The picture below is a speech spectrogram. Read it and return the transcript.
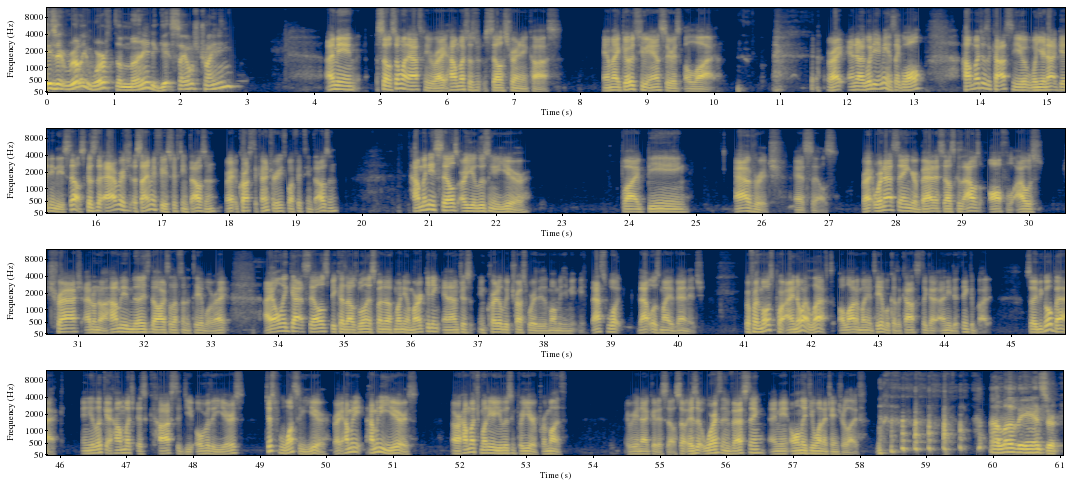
Is it really worth the money to get sales training? I mean, so someone asked me, right, how much does sales training cost? And my go-to answer is a lot. right? And they're like, what do you mean? It's like, well, how much is it costing you when you're not getting these sales? Because the average assignment fee is 15,000, right? Across the country, it's about 15,000. How many sales are you losing a year by being average at sales? Right? We're not saying you're bad at sales because I was awful. I was trash. I don't know how many millions of dollars I left on the table, right? I only got sales because I was willing to spend enough money on marketing and I'm just incredibly trustworthy the moment you meet me. That's what that was my advantage. But for the most part, I know I left a lot of money on the table because it constantly got, I need to think about it. So if you go back and you look at how much it's costed you over the years, just once a year, right? How many how many years or how much money are you losing per year, per month? If you're not good at sales. So is it worth investing? I mean, only if you want to change your life. I love the answer.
